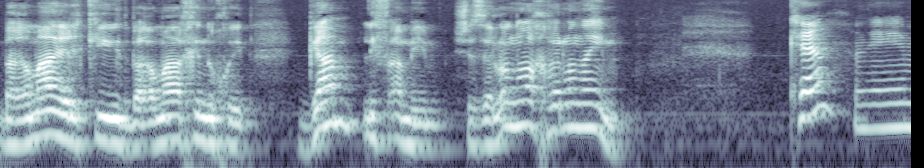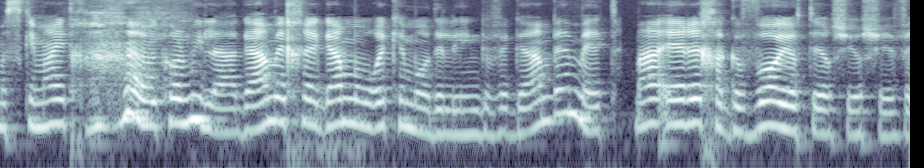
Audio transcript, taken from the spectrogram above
ברמה הערכית, ברמה החינוכית, גם לפעמים שזה לא נוח ולא נעים. כן, אני מסכימה איתך בכל מילה. גם, איך, גם מורה כמודלינג, וגם באמת, מה הערך הגבוה יותר שיושב. ו-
